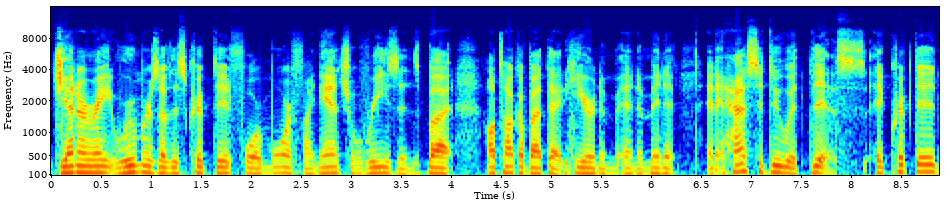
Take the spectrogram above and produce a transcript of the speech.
generate rumors of this cryptid for more financial reasons. But I'll talk about that here in a, in a minute. And it has to do with this a cryptid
